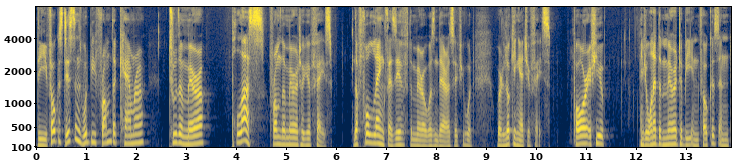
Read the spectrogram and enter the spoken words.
the focus distance would be from the camera to the mirror plus from the mirror to your face. The full length as if the mirror wasn't there, as if you would were looking at your face. Or if you if you wanted the mirror to be in focus and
